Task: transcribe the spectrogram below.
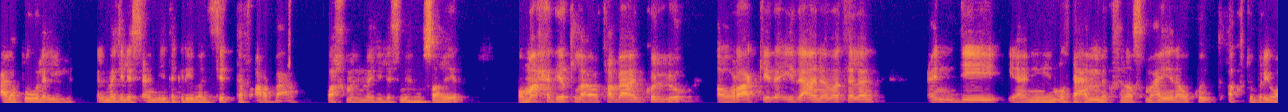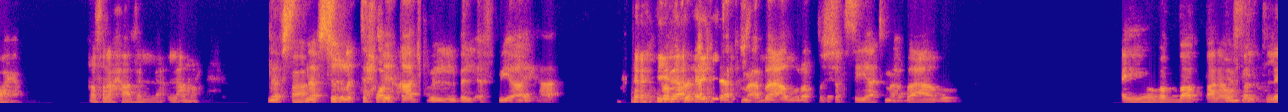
على طول المجلس عندي تقريبا ستة في أربعة. ضخم المجلس منه صغير. وما حد يطلع. طبعا كله أوراق كذا. إذا أنا مثلا عندي يعني متعمق في نص معين أو كنت أكتب رواية. أصنع هذا الأمر. نفس ف... نفس شغل التحقيقات بال بالاف بي اي ها ربط الأحداث مع بعض وربط الشخصيات مع بعض و... أيوه بالضبط. أنا جميل. وصلت ل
